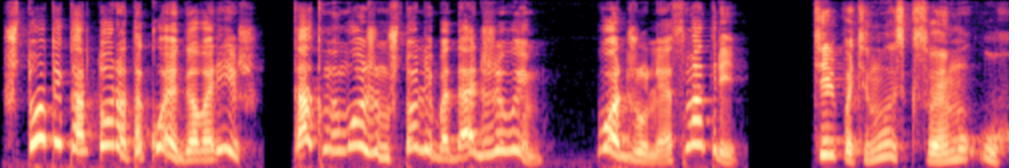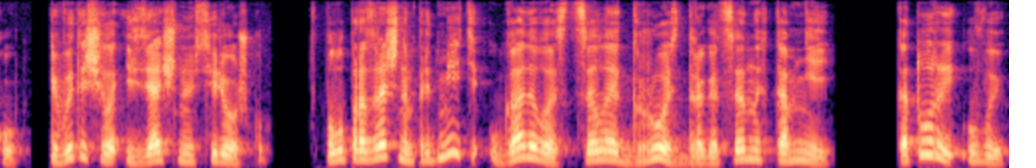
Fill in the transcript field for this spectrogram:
«Что ты, Картора, такое говоришь? Как мы можем что-либо дать живым? Вот, Джулия, смотри». Тиль потянулась к своему уху и вытащила изящную сережку, полупрозрачном предмете угадывалась целая гроздь драгоценных камней, которые, увы,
